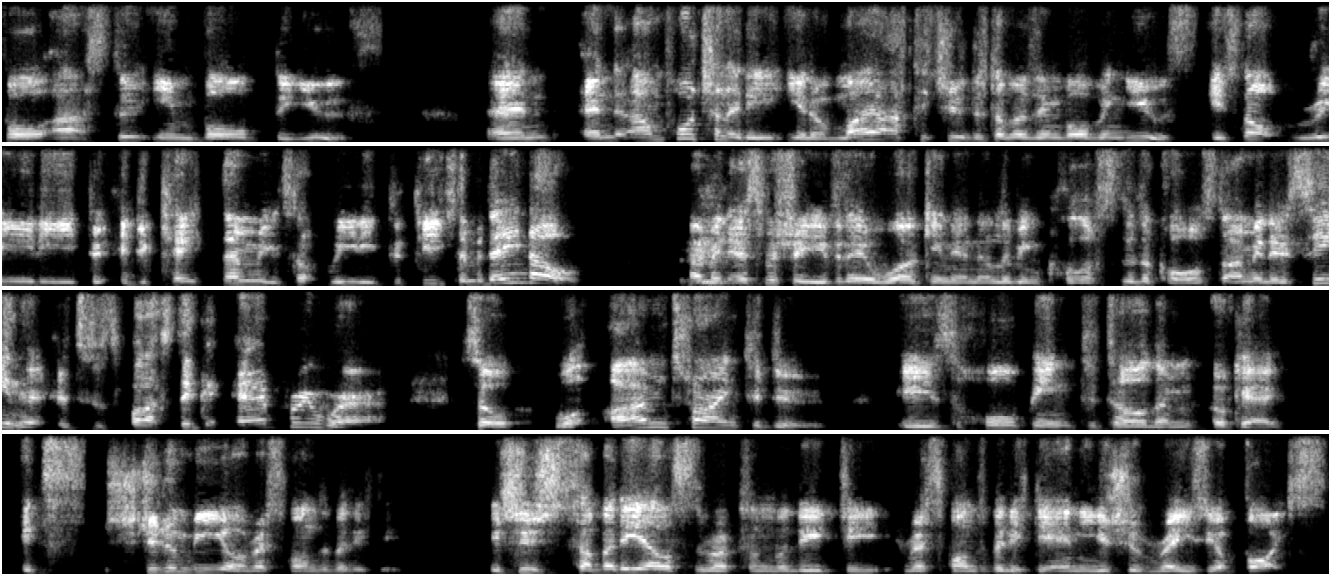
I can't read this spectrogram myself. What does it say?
for us to involve the youth. And and unfortunately, you know, my attitude towards involving youth is not really to educate them. It's not really to teach them. They know. I mean, mm-hmm. especially if they're working and living close to the coast. I mean, they've seen it. It's just plastic everywhere. So what I'm trying to do is hoping to tell them, okay, it shouldn't be your responsibility. It should somebody else's responsibility, responsibility, and you should raise your voice.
